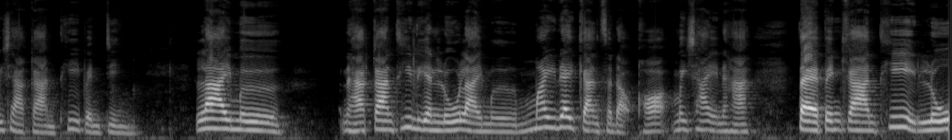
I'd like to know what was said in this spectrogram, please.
วิชาการที่เป็นจริง ลายมือนะคะการที่เรียนรู้ลายมือไม่ได้การสะเดาะเคราะห์ไม่ใช่นะคะแต่เป็นการที่รู้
